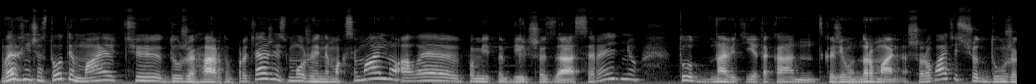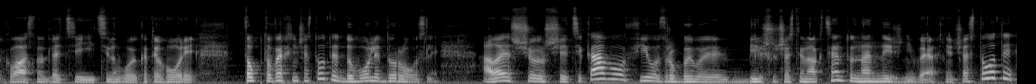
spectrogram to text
Верхні частоти мають е, дуже гарну протяжність, може і не максимальну, але помітно більше за середню. Тут навіть є така, скажімо, нормальна шаруватість, що дуже класно для цієї цінової категорії. Тобто верхні частоти доволі дорослі. Але що ще цікаво, Фіо зробили більшу частину акценту на нижні верхні частоти,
